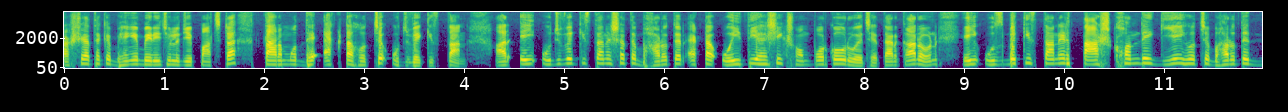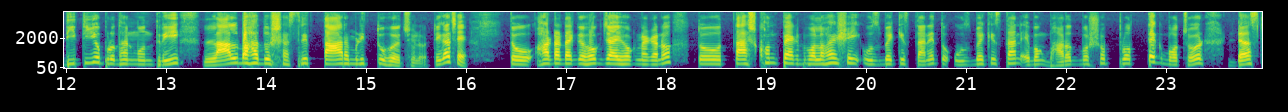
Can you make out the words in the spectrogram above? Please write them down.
রাশিয়া থেকে ভেঙে বেরিয়েছিল যে পাঁচটা, তার মধ্যে একটা হচ্ছে উজবেকিস্তান। আর এই উজবেকিস্তানের সাথে ভারতের একটা ঐতিহাসিক সম্পর্কও রয়েছে, তার কারণ এই উজবেকিস্তানের তাসখন্দে গিয়েই হচ্ছে ভারতের দ্বিতীয় প্রধানমন্ত্রী লাল বাহাদুর শাস্ত্রী তার মৃত্যু হয়েছিল, ঠিক আছে? তো হার্ট অ্যাটাকে হোক, যাই হোক না কেন, তো তাসখন্দ প্যাক্ট বলা হয় সেই উজবেকিস্তানে। তো উজবেকিস্তান এবং ভারতবর্ষ প্রত্যেক বছর ডাস্ট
